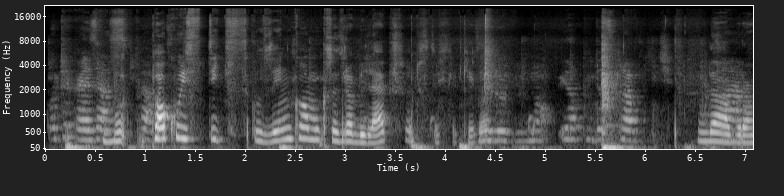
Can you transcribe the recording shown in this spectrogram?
Poczekaj, zaraz sprawdzę. pokój Stitch z kuzynką, kto zrobi lepszy, czy coś takiego. No, ja pójdę sprawdzić. Dobra.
